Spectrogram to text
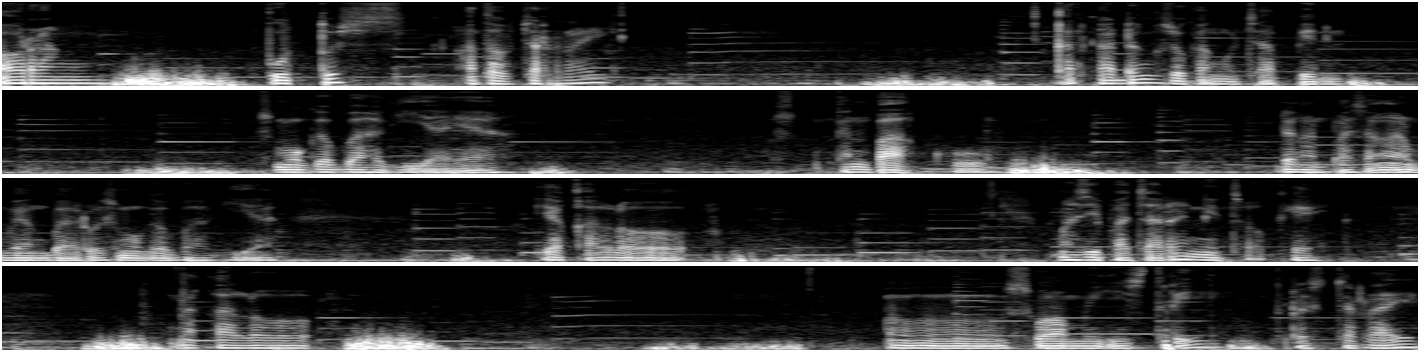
orang putus atau cerai kan kadang suka ngucapin semoga bahagia ya tanpa aku dengan pasanganmu yang baru semoga bahagia ya kalau masih pacaran itu oke okay. nah kalau um, suami istri terus cerai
